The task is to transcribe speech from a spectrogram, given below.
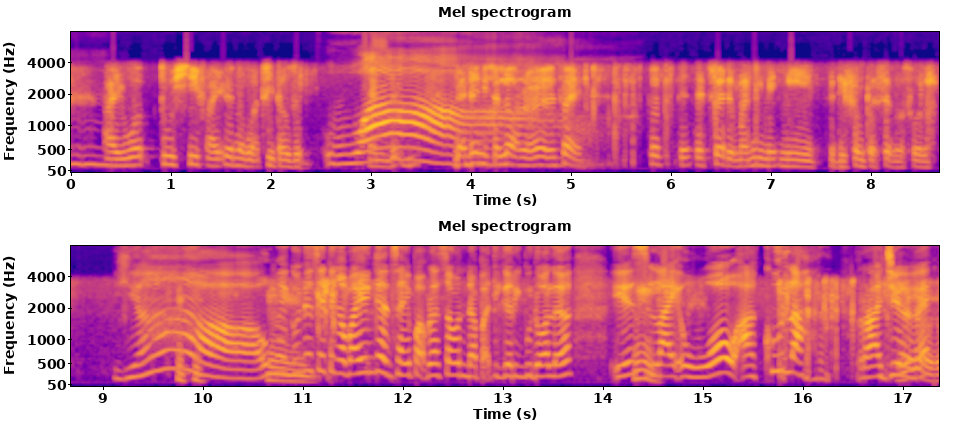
Hmm. I work two shift I earn about 3000. Wow. That then is a lot right? that's why. So that, that's why the money make me a different person also lah. Ya. Oh my Hmm. goodness saya tengah bayangkan saya 14 tahun dapat 3000 dolar. It's Hmm. like wow, akulah raja eh. Yalah.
